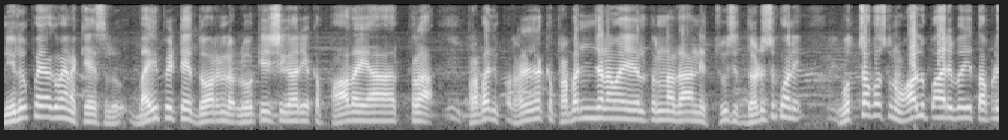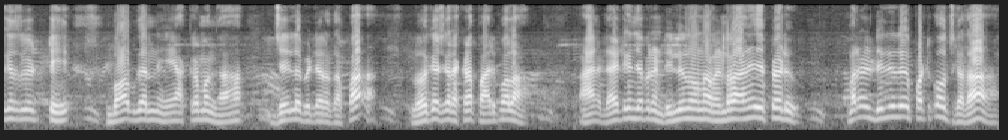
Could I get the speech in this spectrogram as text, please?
నిరుపయోగమైన కేసులు భయపెట్టే ధోరణిలో లోకేష్ గారి యొక్క పాదయాత్ర ప్రపంచ ప్రజలకు ప్రభంజనమై వెళ్తున్న దాన్ని చూసి దడుచుకొని ఉచ్చబోసుకుని వాళ్ళు పారిపోయి తప్పుడు కేసులు పెట్టి బాబు గారిని అక్రమంగా జైల్లో పెట్టారు తప్ప లోకేష్ గారు ఎక్కడ పారిపోలా? ఆయన డైరెక్ట్గా చెప్పిన ఢిల్లీలో ఉన్నారు రెండరా అని చెప్పాడు. మరి ఢిల్లీలో పట్టుకోవచ్చు కదా?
